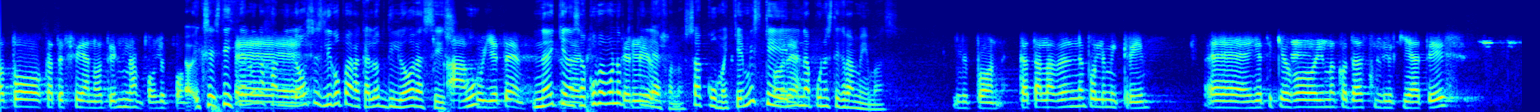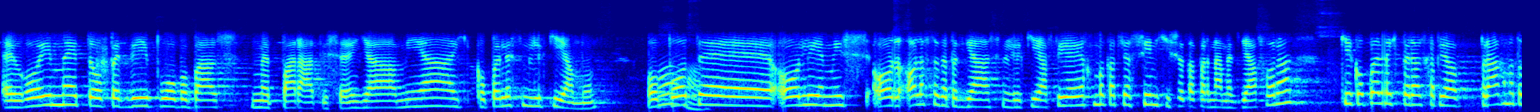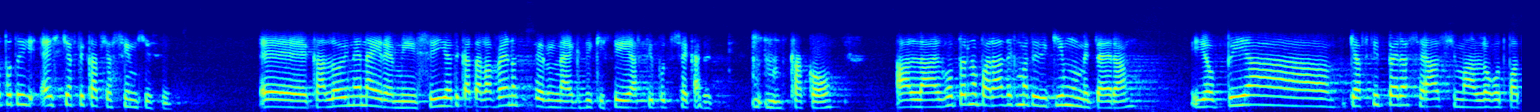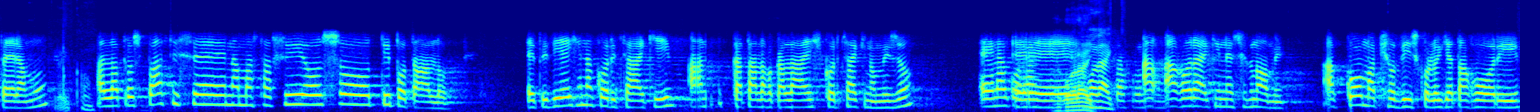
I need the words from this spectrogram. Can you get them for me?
Ε, θα πω κατευθείαν ό,τι είναι να πω λοιπόν. Ε, Ξέρεις τι, θέλω να Ε, χαμηλώσεις λίγο παρακαλώ την τηλεόρασή σου. ακούγεται; Ναι, και να σε Εντάξει, ακούμε μόνο από το τελείως. τηλέφωνο. Σε ακούμε. Και εμείς και η Ωραία. Ελίνα που είναι στη γραμμή μας. Λοιπόν, καταλαβαίνω είναι πολύ μικρή, ε, γιατί και εγώ είμαι κοντά στην ηλικία της. Εγώ είμαι το παιδί που ο μπαμπάς με παράτησε για μια κοπέλα στην ηλικία μου. Οπότε όλοι εμείς, ό- όλα αυτά τα παιδιά στην ηλικία αυτή έχουμε κάποια σύγχυση όταν περνάμε διάφορα και η κοπέλα έχει περάσει κάποια πράγματα, οπότε έχει και αυτή κάποια σύγχυση. Ε, καλό είναι να ηρεμήσει, γιατί καταλαβαίνω ότι θέλει να εκδικηθεί αυτή που της έκανε κακό. Αλλά εγώ παίρνω παράδειγμα τη δική μου μητέρα, η οποία και αυτή πέρασε άσχημα λόγω του πατέρα μου, αλλά προσπάθησε να μας σταθεί όσο τίποτα άλλο. Επειδή έχει ένα κοριτσάκι, αν κατάλαβα καλά, έχει κοριτσάκι νομίζω. Ένα κοράκι. Ε, Αγοράκι. Αγοράκι. Α, αγοράκι, ναι, συγγνώμη. Ακόμα πιο δύσκολο για τα αγόρι.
